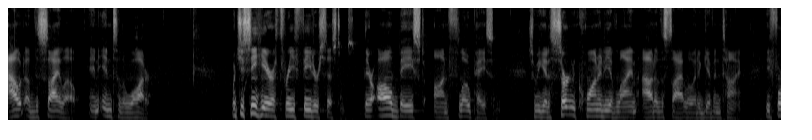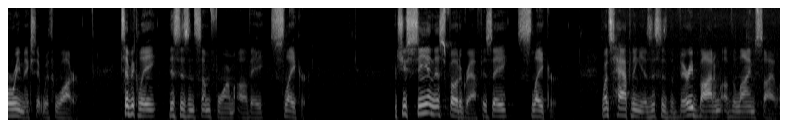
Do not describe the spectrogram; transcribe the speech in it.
out of the silo and into the water. What you see here are three feeder systems. They're all based on flow pacing. So we get a certain quantity of lime out of the silo at a given time before we mix it with water. Typically, this is in some form of a slaker. What you see in this photograph is a slaker. What's happening is this is the very bottom of the lime silo.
